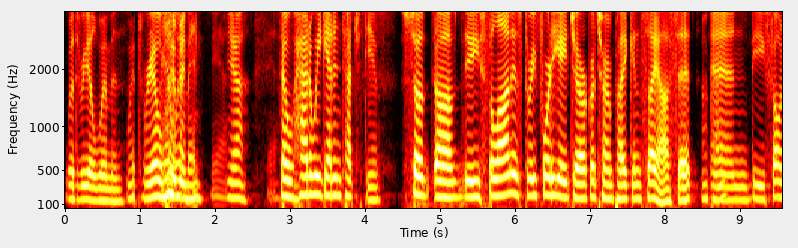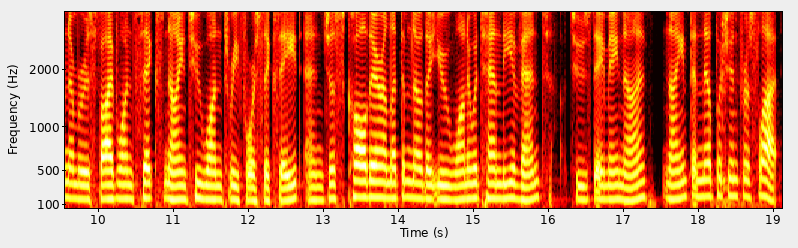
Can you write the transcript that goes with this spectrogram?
with real women. with real, Real women. women. Yeah. Yeah. Yeah. So how do we get in touch with you? So um, the salon is 348 Jericho Turnpike in Syosset, Okay. and the phone number is 516-921-3468. And just call there and let them know that you want to attend the event Tuesday, May 9th, 9th and they'll put you in for a slot.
